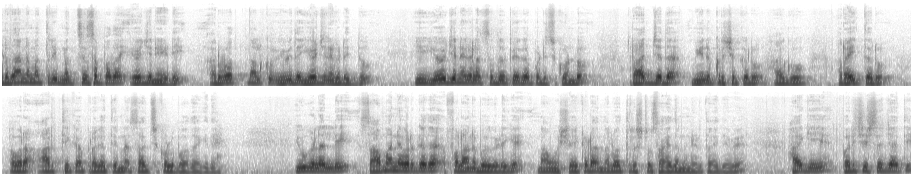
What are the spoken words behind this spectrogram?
ಪ್ರಧಾನಮಂತ್ರಿ ಮತ್ಸ್ಯ ಸಂಪದ ಯೋಜನೆಯಡಿ ಅರವತ್ನಾಲ್ಕು ವಿವಿಧ ಯೋಜನೆಗಳಿದ್ದು, ಈ ಯೋಜನೆಗಳ ಸದುಪಯೋಗಪಡಿಸಿಕೊಂಡು ರಾಜ್ಯದ ಮೀನು ಕೃಷಿಕರು ಹಾಗೂ ರೈತರು ಅವರ ಆರ್ಥಿಕ ಪ್ರಗತಿಯನ್ನು ಸಾಧಿಸಿಕೊಳ್ಳಬಹುದಾಗಿದೆ ಇವುಗಳಲ್ಲಿ ಸಾಮಾನ್ಯ ವರ್ಗದ ಫಲಾನುಭವಿಗಳಿಗೆ ನಾವು ಶೇಕಡ ನಲವತ್ತರಷ್ಟು ಸಹಾಯಧನ ನೀಡ್ತಾ ಇದ್ದೇವೆ. ಹಾಗೆಯೇ ಪರಿಶಿಷ್ಟ ಜಾತಿ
